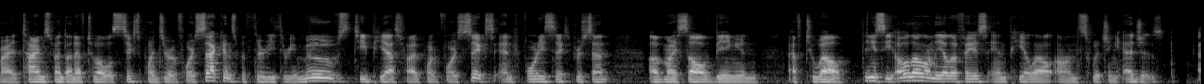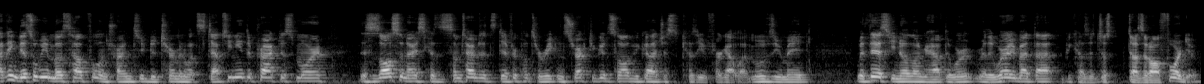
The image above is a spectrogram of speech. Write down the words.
my time spent on F2L was 6.04 seconds with 33 moves, TPS 5.46, and 46% of my solve being in F2L. Then you see OLL on the yellow face and PLL on switching edges. I think this will be most helpful in trying to determine what steps you need to practice more. This is also nice because sometimes it's difficult to reconstruct a good solve you got just because you forgot what moves you made. With this, you no longer have to wor really worry about that because it just does it all for you.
